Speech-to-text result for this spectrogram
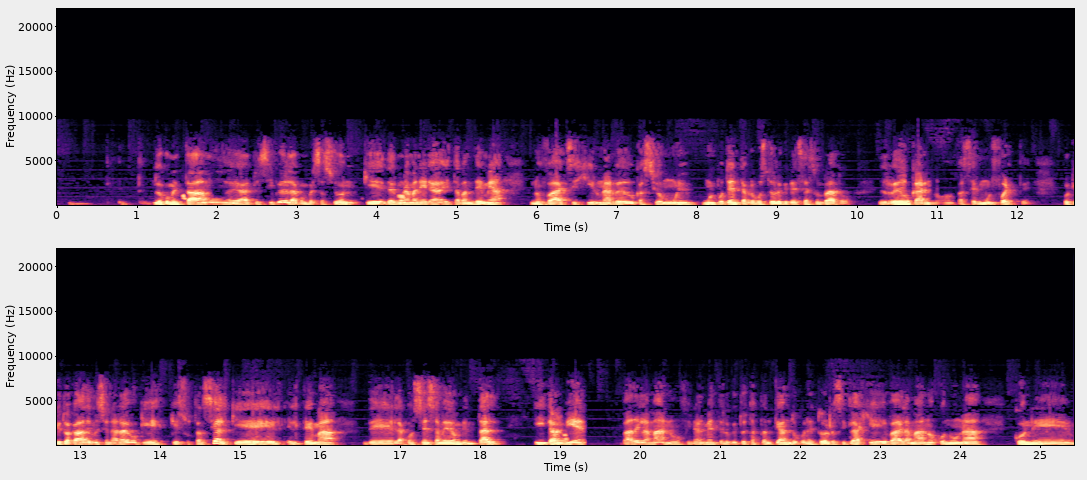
lo comentábamos eh, al principio de la conversación, que de alguna manera esta pandemia nos va a exigir una reeducación muy, muy potente, a propósito de lo que te decía hace un rato. El reeducarnos va a ser muy fuerte, porque tú acabas de mencionar algo que es, que es sustancial, que es el tema de la conciencia medioambiental. Y también va de la mano, finalmente, lo que tú estás planteando con esto del reciclaje, va de la mano con una con, eh,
